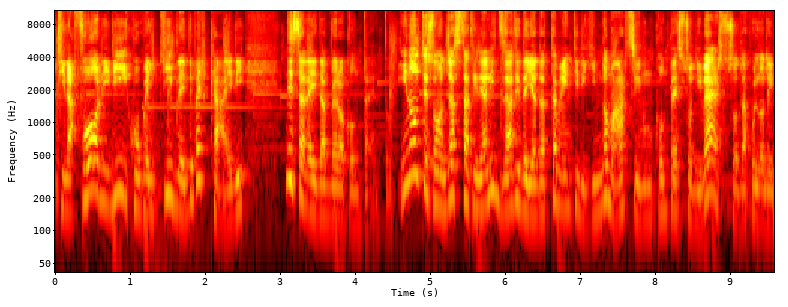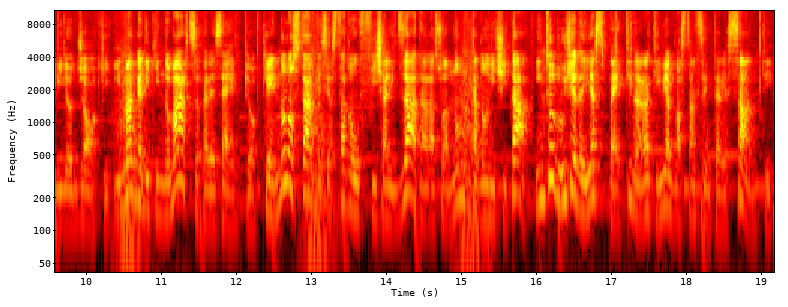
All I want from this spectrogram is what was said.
tira fuori Riku quel Keyblade per Kairi ne sarei davvero contento. Inoltre sono già stati realizzati degli adattamenti di Kingdom Hearts in un contesto diverso da quello dei videogiochi. Il manga di Kingdom Hearts, per esempio, che nonostante sia stata ufficializzata la sua non canonicità, introduce degli aspetti narrativi abbastanza interessanti.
